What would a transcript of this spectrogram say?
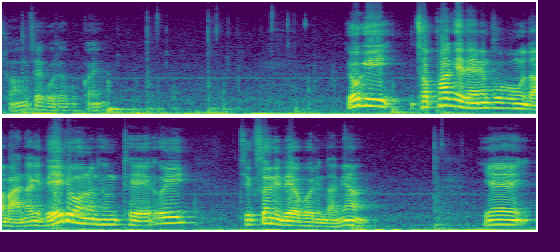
주황색으로 해볼까요? 여기 접하게 되는 부분보다 만약에 내려오는 형태의 직선이 되어 버린다면 예,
